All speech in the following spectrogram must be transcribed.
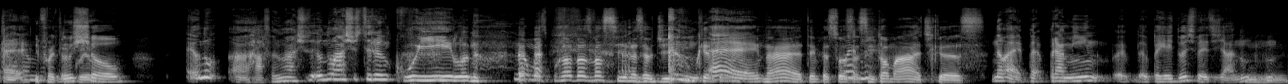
É. E foi no tranquilo. show. Eu não. Ah, Rafa, eu não acho, eu não acho tranquilo. Não. Não, mas por causa das vacinas, eu digo. Porque É. tem, né, tem pessoas Mas- assintomáticas. Não, é, pra, pra mim, eu- peguei duas vezes já. Não, Uhum.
